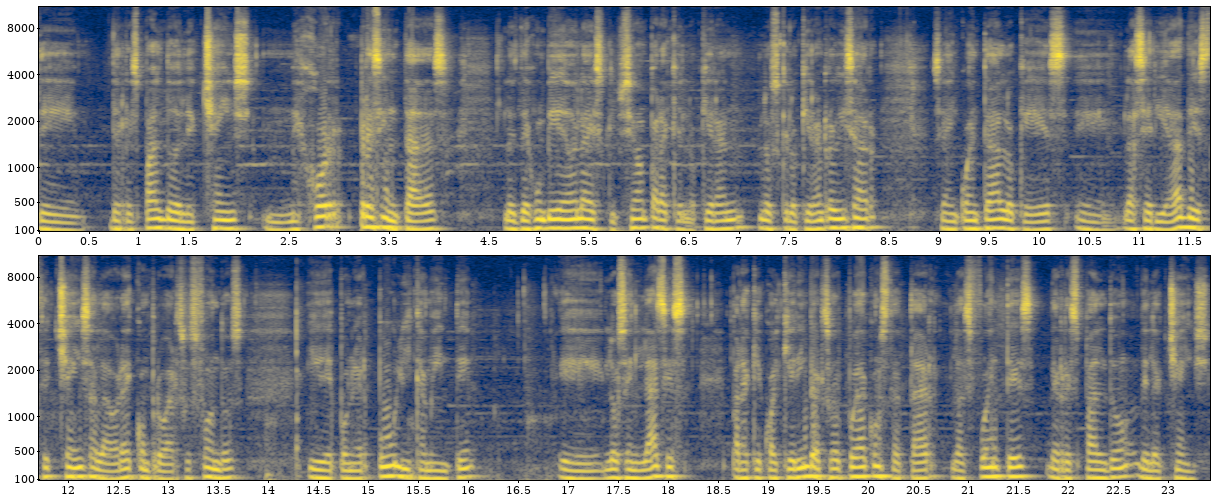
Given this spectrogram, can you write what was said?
de, de respaldo del exchange mejor presentadas les dejo un video en la descripción para que lo quieran, los que lo quieran revisar se den cuenta lo que es eh, la seriedad de este exchange a la hora de comprobar sus fondos y de poner públicamente eh, los enlaces para que cualquier inversor pueda constatar las fuentes de respaldo del exchange.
